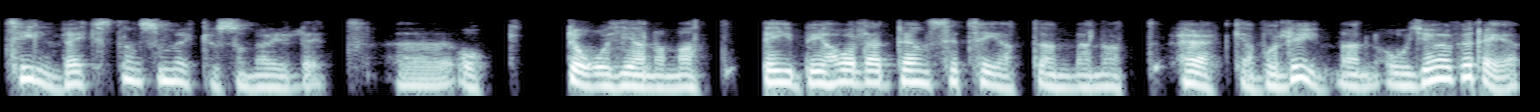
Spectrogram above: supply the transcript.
tillväxten så mycket som möjligt eh, och då genom att bibehålla densiteten men att öka volymen och gör vi det,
